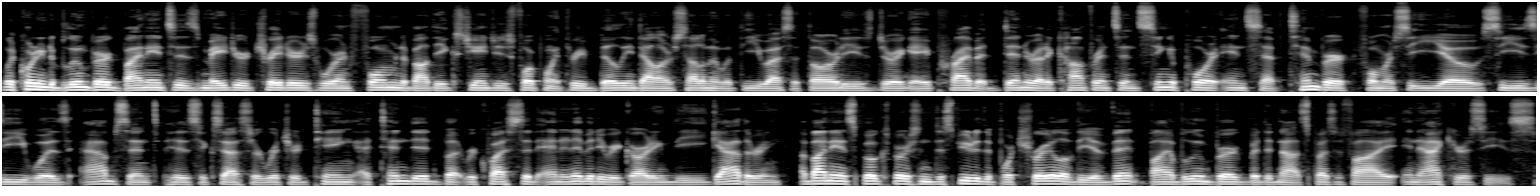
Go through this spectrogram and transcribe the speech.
According to Bloomberg, Binance's major traders were informed about the exchange's $4.3 billion settlement with the U.S. authorities during a private dinner at a conference in Singapore in September. Former CEO CZ was absent. His successor, Richard Teng, attended but requested anonymity regarding the gathering. A Binance spokesperson disputed the portrayal of the event by Bloomberg but did not specify inaccuracies.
